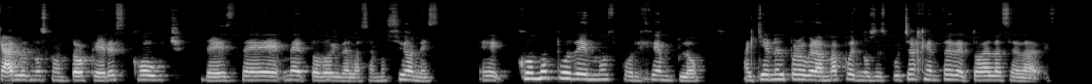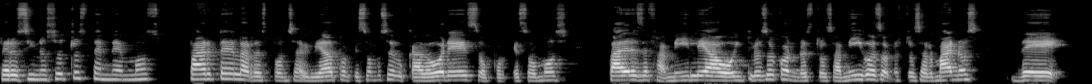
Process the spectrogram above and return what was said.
Carlos nos contó que eres coach de este método y de las emociones. Eh, ¿Cómo podemos, por ejemplo, aquí en el programa, pues nos escucha gente de todas las edades, pero si nosotros tenemos parte de la responsabilidad porque somos educadores o porque somos padres de familia o incluso con nuestros amigos o nuestros hermanos de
